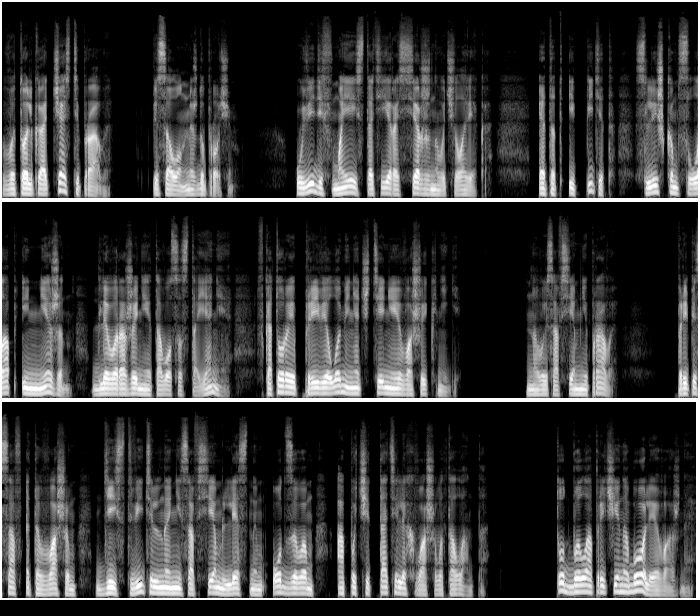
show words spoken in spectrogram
Вы только отчасти правы, писал он между прочим, увидев в моей статье рассерженного человека, этот эпитет слишком слаб и нежен для выражения того состояния, в которое привело меня чтение вашей книги. Но вы совсем не правы, приписав это вашим действительно не совсем лестным отзывам о почитателях вашего таланта. Тут была причина более важная.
